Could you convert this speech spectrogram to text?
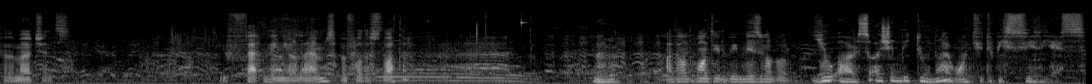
for the merchants. You fattening your lambs before the slaughter? No, I don't want you to be miserable. You are, so I should be too, no? I want you to be serious.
